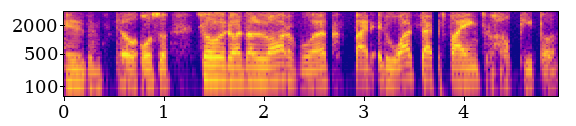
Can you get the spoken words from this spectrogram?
and still also. So it was a lot of work, but it was satisfying to help people.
